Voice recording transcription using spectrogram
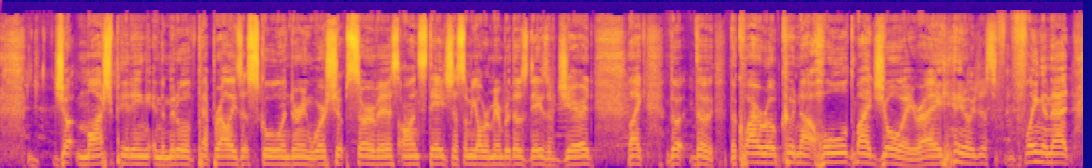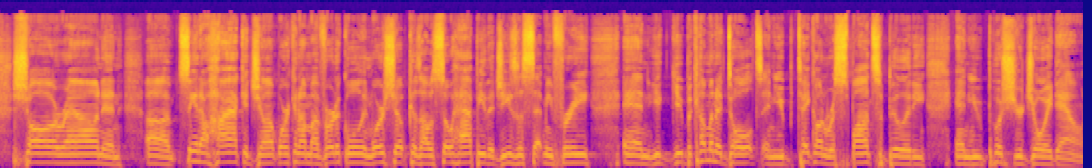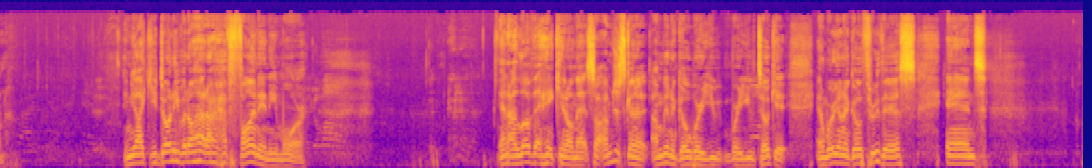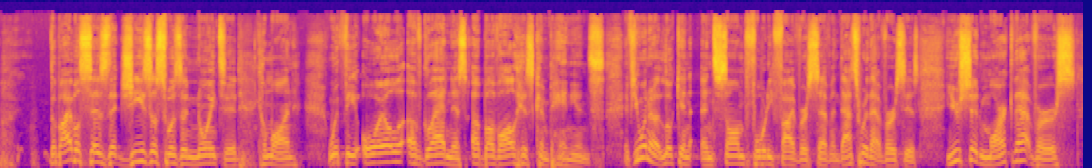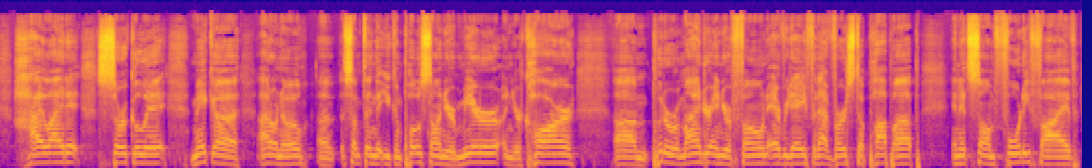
ju- mosh pitting in the middle of pep rallies at school and during worship service on stage. So some of y'all remember those days of Jared. Like the, the, the choir robe could not hold my joy, right? you know, just flinging that shawl around and um, seeing how high I could jump, working on my vertical in worship because I was so happy that Jesus set me free. And you, you become an adult and you take on responsibility and you push your joy down. And you're like, you don't even know how to have fun anymore. And I love that Hank hit on that. So I'm just gonna I'm gonna go where you where you took it, and we're gonna go through this. And the Bible says that Jesus was anointed, come on, with the oil of gladness above all his companions. If you want to look in, in Psalm 45, verse 7, that's where that verse is. You should mark that verse, highlight it, circle it, make a, I don't know, uh, something that you can post on your mirror, in your car. Um, put a reminder in your phone every day for that verse to pop up. And it's Psalm 45,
